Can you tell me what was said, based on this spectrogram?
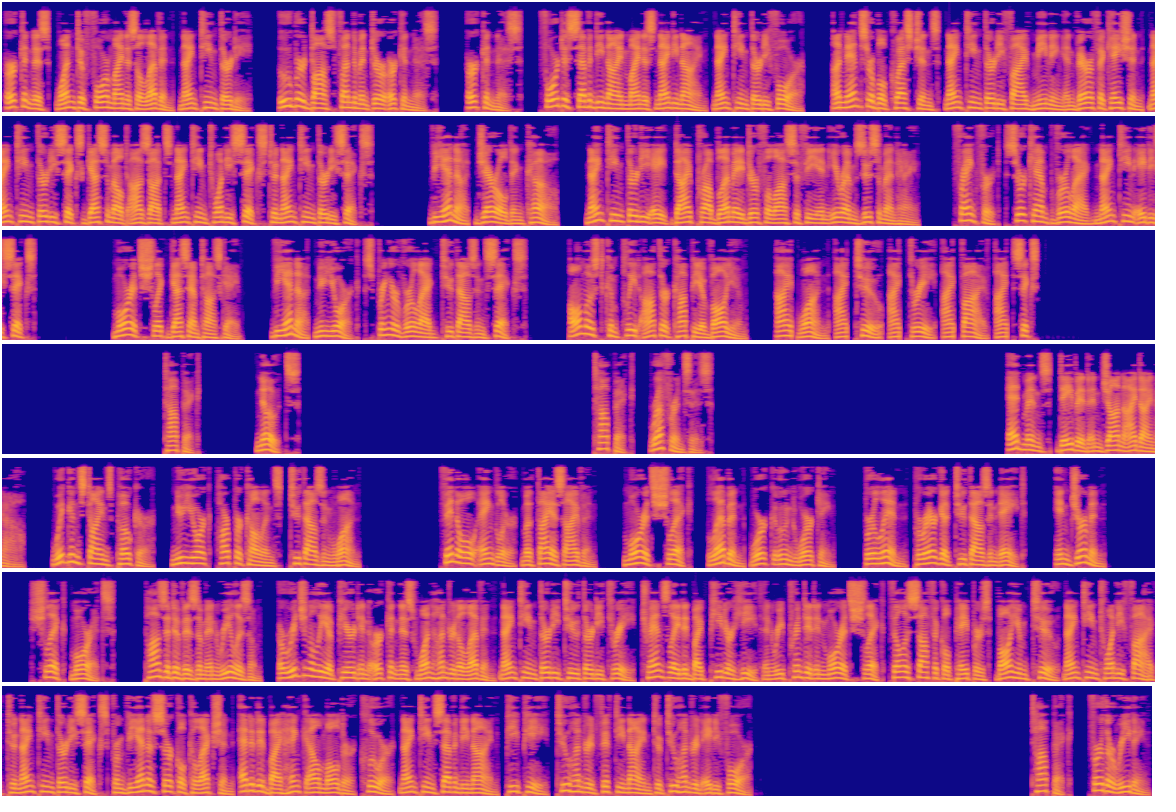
Erkenntnis, 1–4–11, 1930. Über das Fundament der Erkenntnis. Erkenntnis. 4–79–99, 1934. Unanswerable Questions, 1935 Meaning and Verification, 1936 Gesammelte Aufsätze 1926–1936. Vienna, Gerold and Co. 1938 Die Probleme der Philosophie in ihrem Zusammenhang. Frankfurt, Suhrkamp Verlag 1986 Moritz Schlick Gesamtausgabe. Vienna, New York, Springer Verlag 2006. Almost complete author copy of Volume I, 1, I, 2, I, 3, I, 5, I, 6 Notes References Edmonds, David and John Eidinow. Wittgenstein's Poker. New York, HarperCollins, 2001. Finn Ole Engler, Matthias Iven. Moritz Schlick. Leben, Werk und Wirkung. Berlin, Parerga 2008. In German Schlick, Moritz. Positivism and Realism. Originally appeared in Erkenntnis 111 1932–33, translated by Peter Heath and reprinted in Moritz Schlick, Philosophical Papers, Volume 2 1925–1936 from Vienna Circle Collection, edited by Henk L. Mulder Kluwer, 1979, pp. 259–284. Further reading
